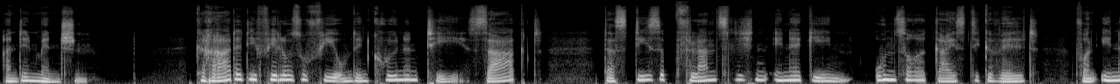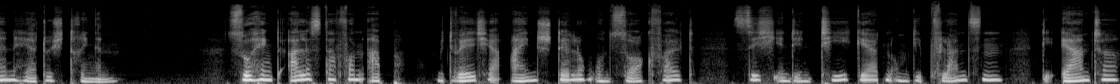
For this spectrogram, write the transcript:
an den Menschen. Gerade die Philosophie um den grünen Tee sagt, dass diese pflanzlichen Energien unsere geistige Welt von innen her durchdringen. So hängt alles davon ab, mit welcher Einstellung und Sorgfalt sich in den Teegärten um die Pflanzen, die Ernte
